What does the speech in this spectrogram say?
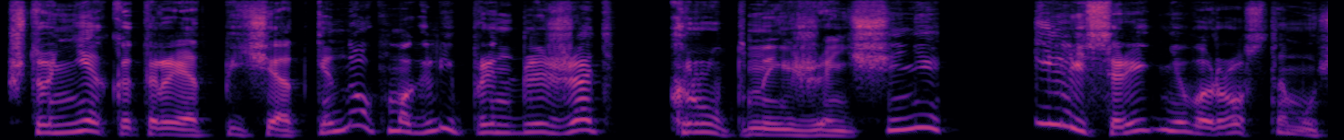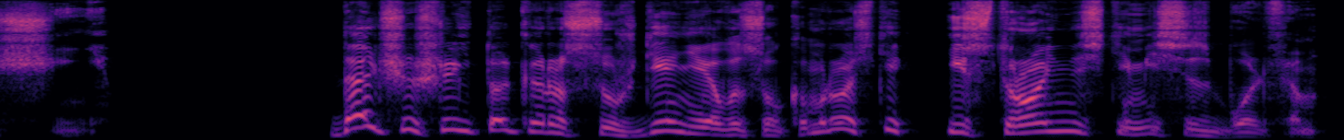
что некоторые отпечатки ног могли принадлежать крупной женщине или среднего роста мужчине. Дальше шли только рассуждения о высоком росте и стройности миссис Больфем.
